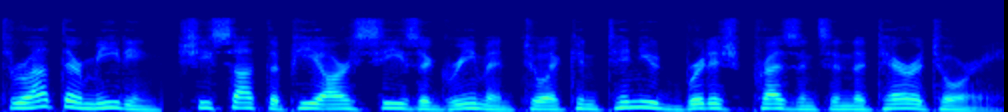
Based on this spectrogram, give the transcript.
Throughout their meeting, she sought the PRC's agreement to a continued British presence in the territory.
